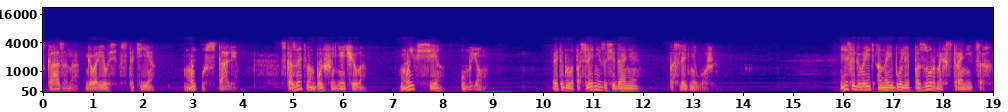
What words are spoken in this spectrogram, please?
сказано», — говорилось в статье. «Мы устали. Сказать вам больше нечего» мы все умрем. Это было последнее заседание последней ложи. Если говорить о наиболее позорных страницах,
